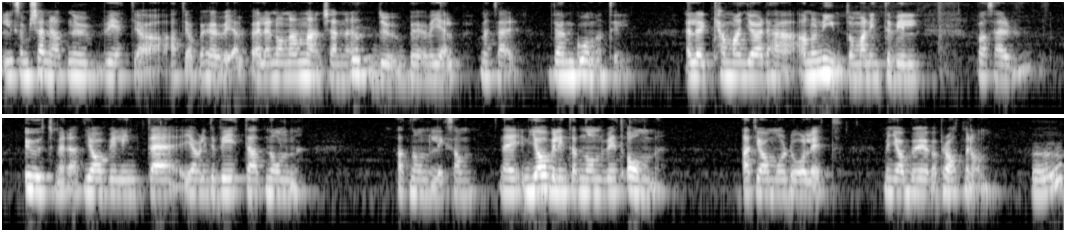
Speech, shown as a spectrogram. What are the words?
liksom känner att nu vet jag att jag behöver hjälp eller någon annan känner Mm. att du behöver hjälp. Men såhär, vem går man till? Eller kan man göra det här anonymt om man inte vill bara såhär ut med det att jag vill inte, jag vill inte veta att någon, att någon liksom, nej jag vill inte att någon vet om att jag mår dåligt men jag behöver prata med någon. Mm.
